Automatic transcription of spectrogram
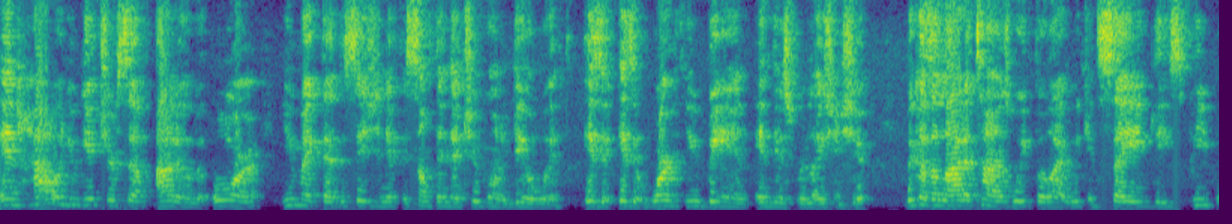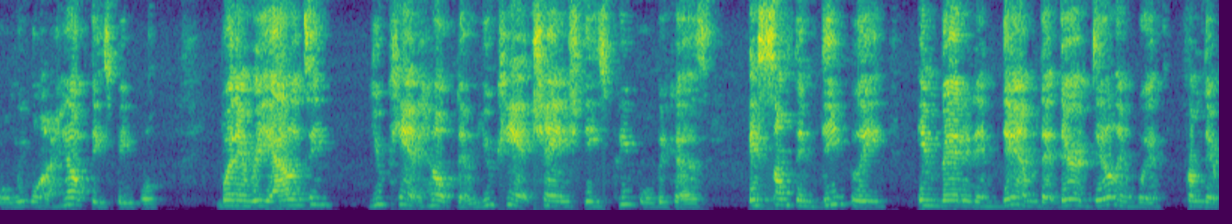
And how you get yourself out of it or you make that decision if it's something that you're going to deal with? Is it is it worth you being in this relationship? Because a lot of times we feel like we can save these people we want to help these people but in reality you can't help them. You can't change these people because it's something deeply embedded in them that they're dealing with from their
